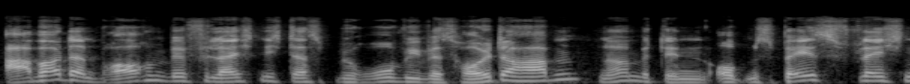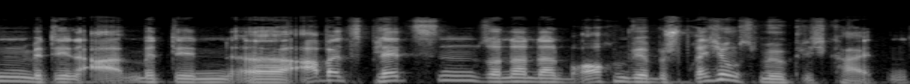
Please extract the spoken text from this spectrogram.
Aber dann brauchen wir vielleicht nicht das Büro, wie wir es heute haben, ne, mit den Open Space Flächen, mit den, mit den äh, Arbeitsplätzen, sondern dann brauchen wir Besprechungsmöglichkeiten.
